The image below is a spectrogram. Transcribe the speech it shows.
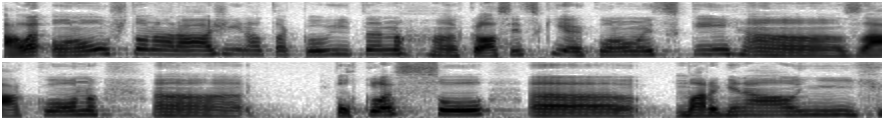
Ale ono už to naráží na takový ten eh, klasický ekonomický eh, zákon eh, poklesu marginálních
